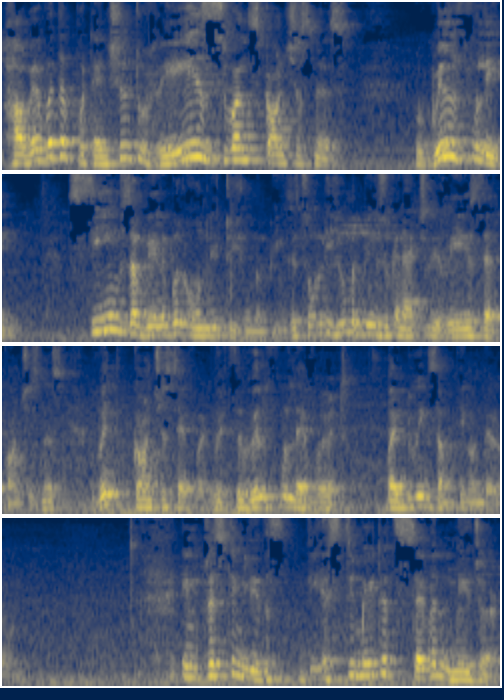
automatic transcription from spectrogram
However, the potential to raise one's consciousness willfully seems available only to human beings. It's only human beings who can actually raise their consciousness with conscious effort, with the willful effort by doing something on their own. Interestingly, this, the estimated seven major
